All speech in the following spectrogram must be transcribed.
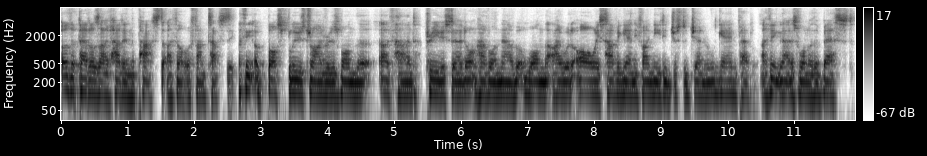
other pedals I've had in the past that I thought were fantastic. I think a Boss Blues Driver is one that I've had previously. I don't have one now, but one that I would always have again if I needed just a general gain pedal. I think that is one of the best.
